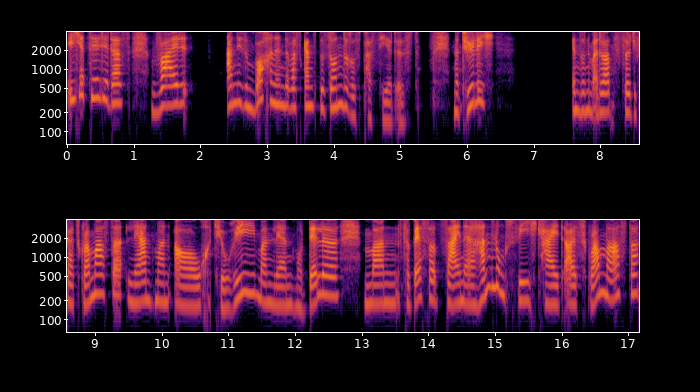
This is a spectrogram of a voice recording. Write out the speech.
Ich erzähle dir das, weil an diesem Wochenende was ganz Besonderes passiert ist. Natürlich in so einem Advanced Certified Scrum Master lernt man auch Theorie, man lernt Modelle, man verbessert seine Handlungsfähigkeit als Scrum Master.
